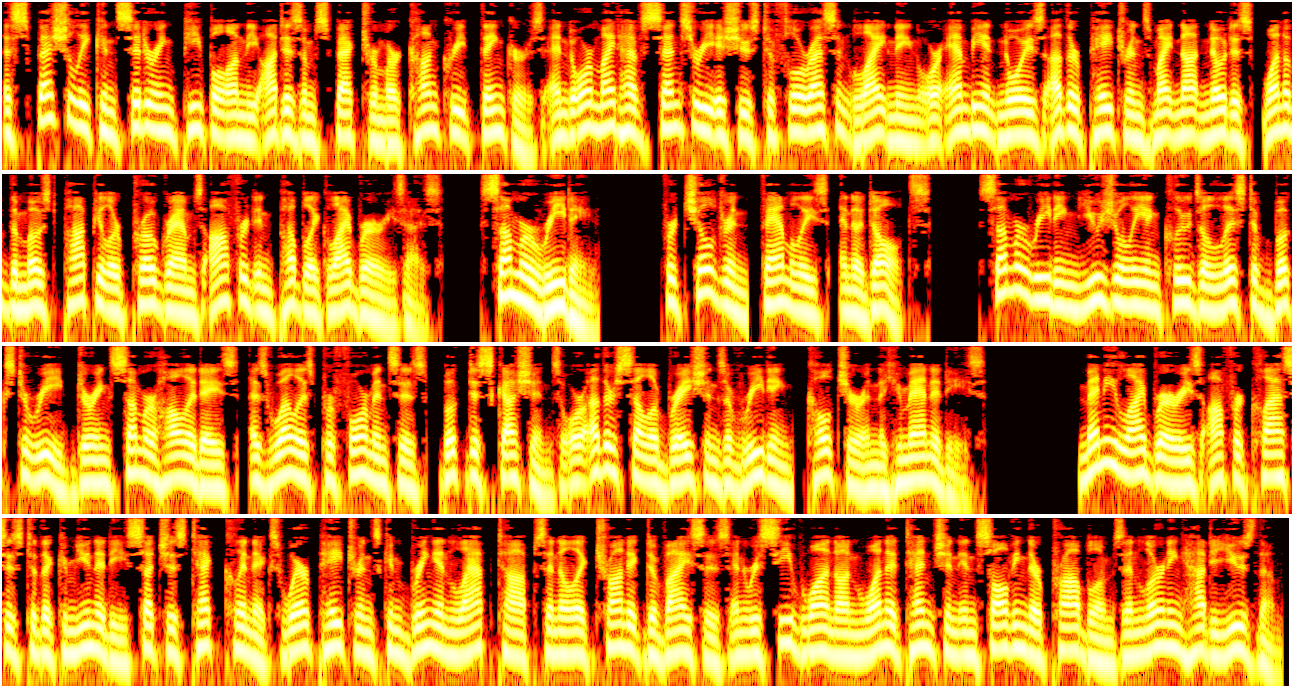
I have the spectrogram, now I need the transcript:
especially considering people on the autism spectrum are concrete thinkers and or might have sensory issues to fluorescent lightning or ambient noise other patrons might not notice. One of the most popular programs offered in public libraries is summer reading for children, families, and adults. Summer reading usually includes a list of books to read during summer holidays, as well as performances, book discussions or other celebrations of reading, culture and the humanities. Many libraries offer classes to the community such as tech clinics where patrons can bring in laptops and electronic devices and receive one-on-one -on -one attention in solving their problems and learning how to use them.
